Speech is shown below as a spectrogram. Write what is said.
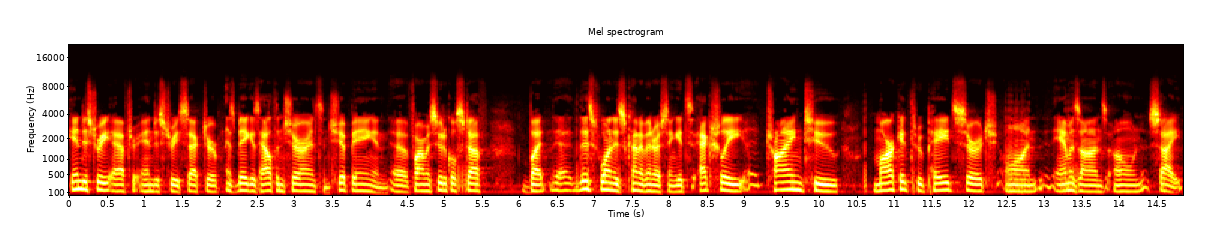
industry after industry sector, as big as health insurance and shipping and uh, pharmaceutical stuff. But uh, this one is kind of interesting. It's actually trying to market through paid search on Amazon's own site.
